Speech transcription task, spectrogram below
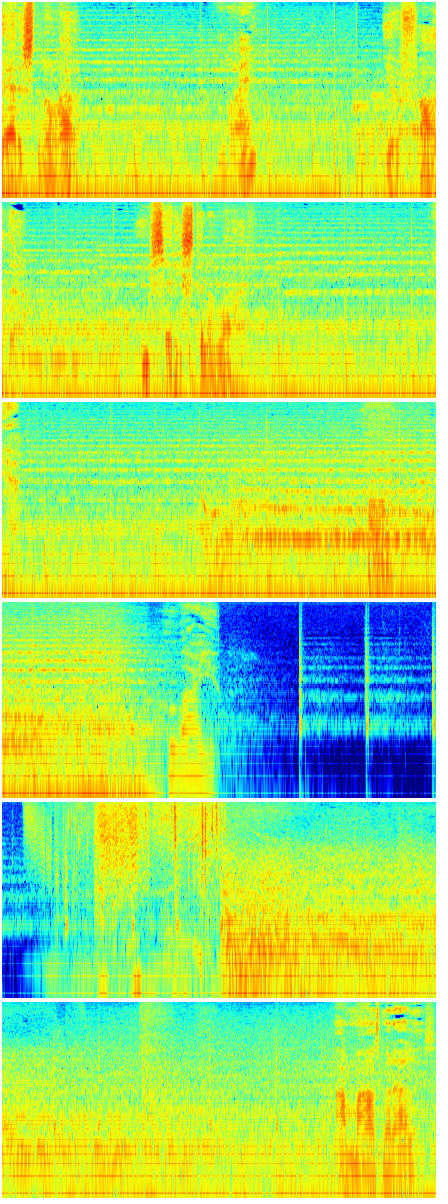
Dad is still alive? What? Your father. You said he's still alive. Yeah. Oh. Who are you? I'm Miles Morales.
